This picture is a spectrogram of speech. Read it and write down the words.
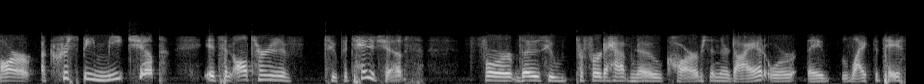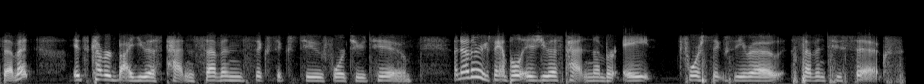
are a crispy meat chip. It's an alternative to potato chips for those who prefer to have no carbs in their diet or they like the taste of it. It's covered by U.S. Patent 7662422. Another example is U.S. Patent number 8460726,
